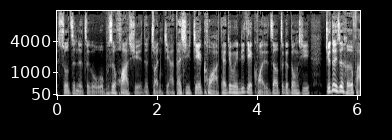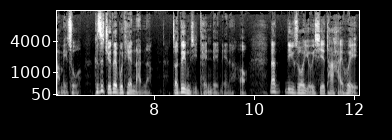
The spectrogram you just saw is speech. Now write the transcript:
说真的，这个我不是化学的专家，但是这块，他就会理解块就知道这个东西绝对是合法，没错，可是绝对不天然了，绝对不是天然的了。好，那例如说有一些，它还会，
